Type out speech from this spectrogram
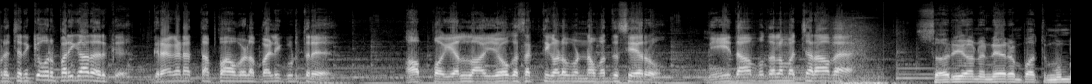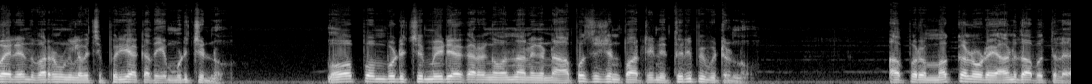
பிரச்சனைக்கும் ஒரு பரிகாரம் இருக்கு. கிரகண தப்பா அவளை பலி கொடுத்துரு. அப்போ எல்லா யோக சக்திகளும் உன்னை வந்து சேரும். நீதான் முதலமைச்சராவ. சரியான நேரம் பார்த்து மும்பைல இருந்து வர்றவங்களை வச்சு பிரியா கதையை முடிச்சிடணும். மோப்பம் பிடிச்சி மீடியாக்காரங்க வந்தானுங்கன்னா அப்போசிஷன் பார்ட்டின்னு திருப்பி விட்டுடணும் அப்புறம் மக்களுடைய அனுதாபத்தில்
